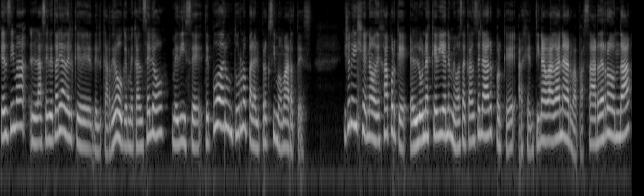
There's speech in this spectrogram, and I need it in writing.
Que encima la secretaria del, que, del cardiólogo que me canceló me dice, te puedo dar un turno para el próximo martes. Y yo le dije, no, deja porque el lunes que viene me vas a cancelar porque Argentina va a ganar, va a pasar de ronda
